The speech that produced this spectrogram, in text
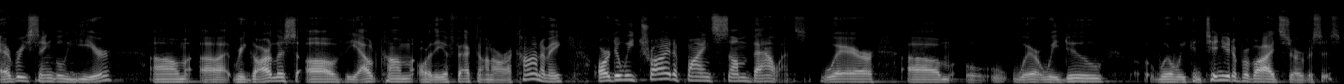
every single year? Um, uh, regardless of the outcome or the effect on our economy, or do we try to find some balance where um, where we do where we continue to provide services,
